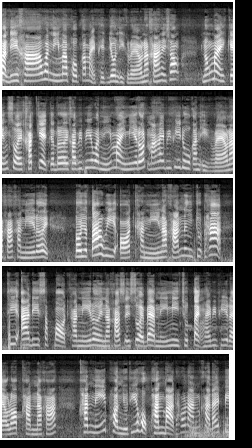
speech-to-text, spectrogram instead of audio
วัสดีค่ะ วันนี้มาพบกับใหม่เพชรยนต์อีกแล้วนะคะ ในช่องน้องใหม่เก๋งสวยคัดเกตกันเลยค่ะพี่ๆวันนี้ใหม่มีรถมาให้พี่ๆดูกันอีกแล้วนะคะคันนี้เลย Toyota v ีออสคันนี้นะคะ 1.5 TRD Sport คันนี้เลยนะคะ สวยๆแบบนี้มีชุดแต่งให้พี่ๆแล้วรอบคันนะคะ คันนี้ผ่อนอยู่ที่ 6,000 บาทเท่านั้นค่ะ ได้ปี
